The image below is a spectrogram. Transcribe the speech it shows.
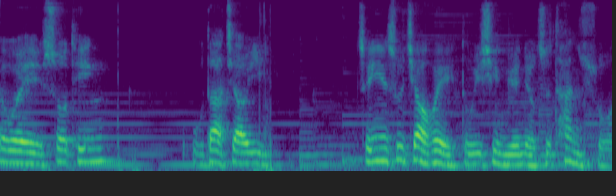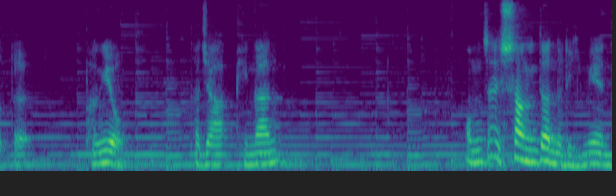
各位收听五大教义真耶稣教会独一性源流之探索的朋友，大家平安。我们在上一段的里面，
